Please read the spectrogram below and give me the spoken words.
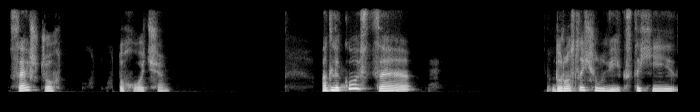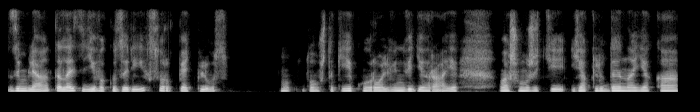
все, що хто хоче. А для когось це Дорослий чоловік, стихії, земля, телець, діва, козиріг, 45+. Ну, знову ж таки, яку роль він відіграє в вашому житті, як людина, яка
